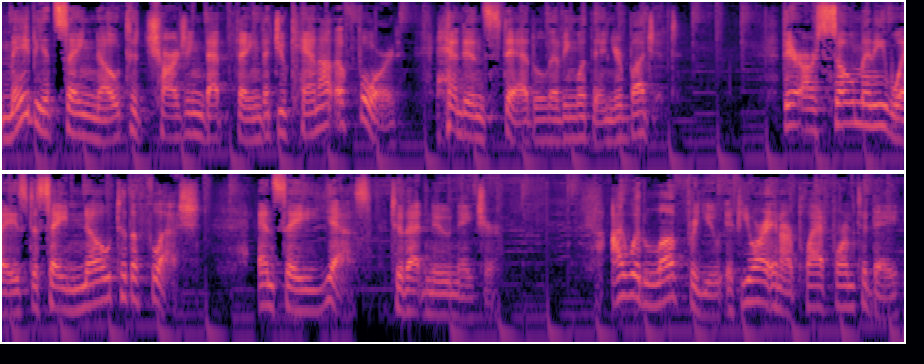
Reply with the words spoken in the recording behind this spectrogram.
Maybe it's saying no to charging that thing that you cannot afford and instead living within your budget. There are so many ways to say no to the flesh and say yes to that new nature. I would love for you, if you are in our platform today,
